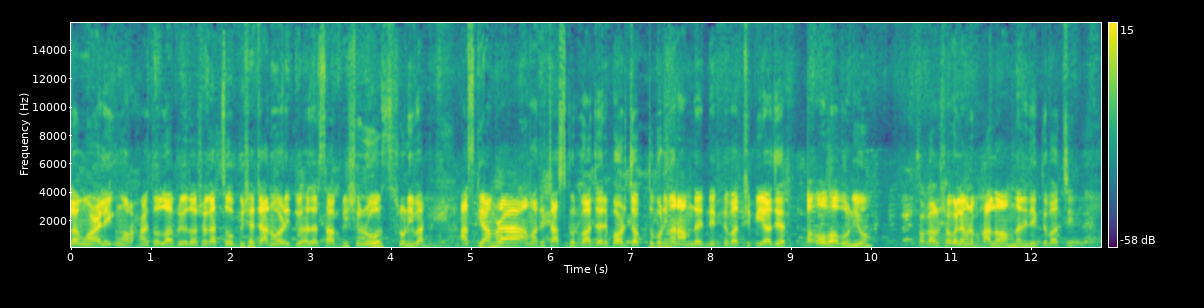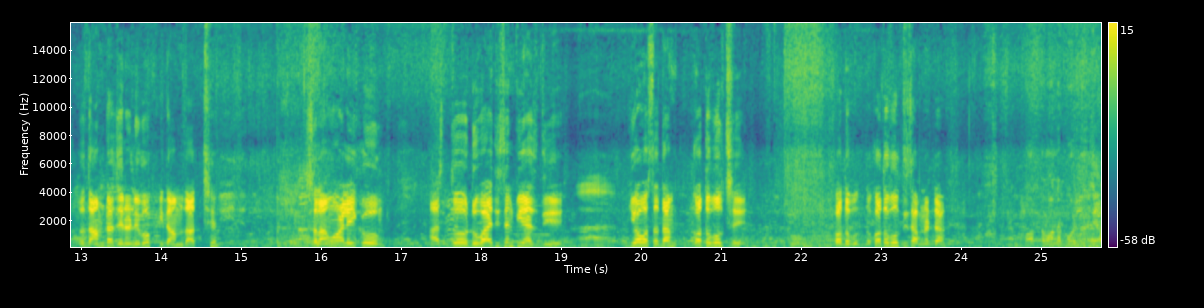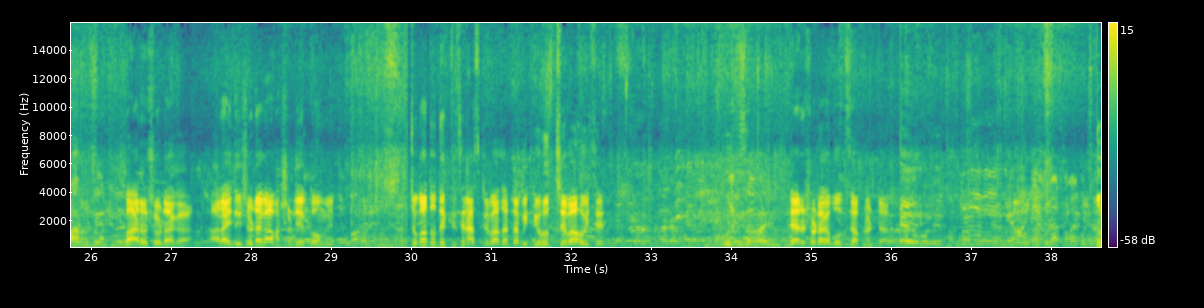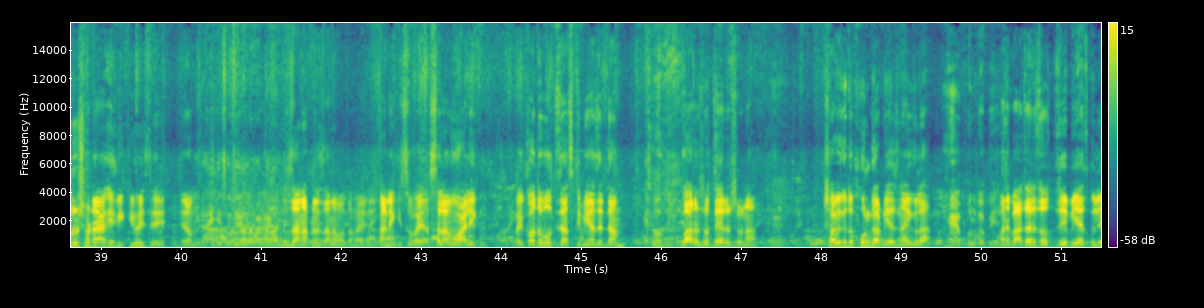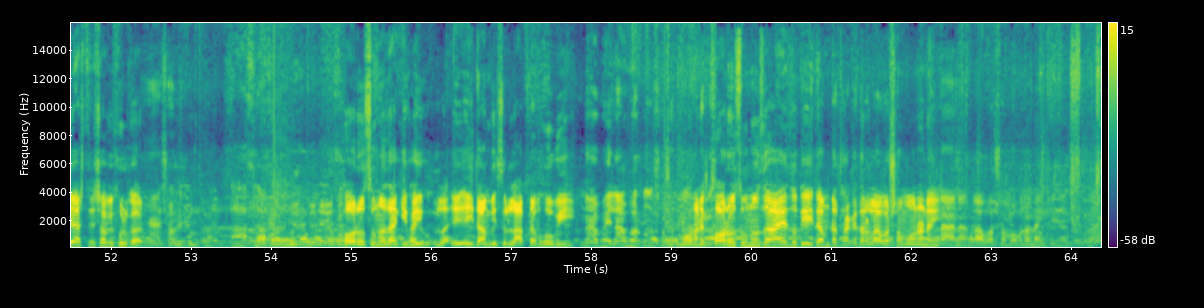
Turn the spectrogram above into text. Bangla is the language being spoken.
আসসালামু আলাইকুম রহমতুল্লাহ প্রিয় দর্শক আজ চব্বিশে জানুয়ারি দু হাজার ছাব্বিশ রোজ শনিবার। আজকে আমরা আমাদের চাষকর বাজারে পর্যাপ্ত পরিমাণ আমদানি দেখতে পাচ্ছি পেঁয়াজের অভাবনীয়। সকাল সকালে আমরা ভালো আমদানি দেখতে পাচ্ছি। তো দামটা জেনে নেব কি দাম যাচ্ছে? সালামু আলাইকুম। আজ তো ডুবাই দিচ্ছেন পেঁয়াজ দিয়ে। কি অবস্থা? দাম কত বলছে? কত কত বলতেছে আপনারটা? বারোশো টাকা। আড়াই দুইশো টাকা পাঁচশো টাকা কমে। তো কত দেখতেছেন? আজকের বাজারটা বিক্রি হচ্ছে বা হয়েছে তেরোশো টাকা বলছে আপনারটা। পনেরোশো টাকা কি বিক্রি হয়েছে এরকম জানা, আপনার জানা মতো হয়নি মানে কিছু ভাই, আসসালামু আলাইকুম। ভাই, কত বলছিস আজকে পেঁয়াজের দাম? বারোশো, তেরোশো, না? সবই কিন্তু ফুলকার পেঁয়াজ না এগুলা? হ্যাঁ ফুলকপি মানে বাজারে যে পেঁয়াজগুলি আসছে সবই ফুলকার? হ্যাঁ সবই ফুলকপি খরচ অনুযায়ী কি ভাই এই- এই দাম বেশি লাভটা হবি না ভাই লাভ হওয়ার কোনো সুযোগ মানে খরচ অনুযায়ী যদি এই দামটা থাকে তাহলে লাভ হওয়ার সম্ভাবনা নাই? না না লাভ হওয়ার সম্ভাবনা নাই।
